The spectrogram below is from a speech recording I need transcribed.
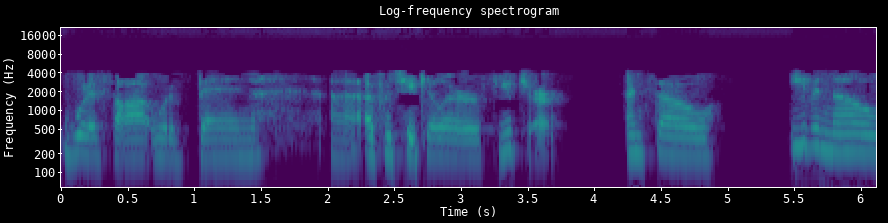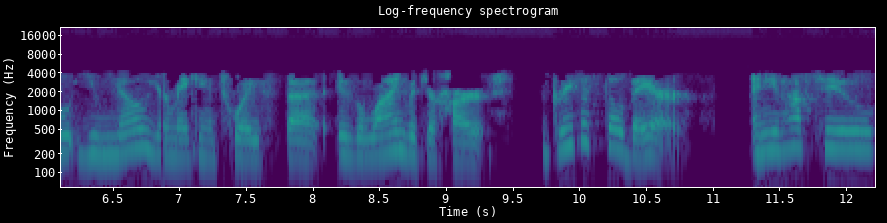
would have thought would have been uh, a particular future. And so even though you know you're making a choice that is aligned with your heart, grief is still there. And you have to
